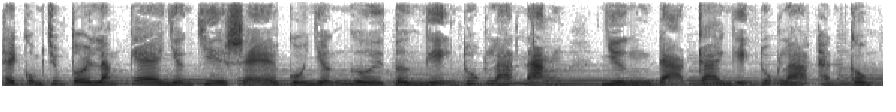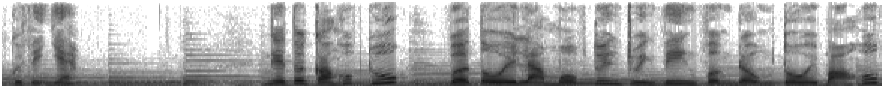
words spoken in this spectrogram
hãy cùng chúng tôi lắng nghe những chia sẻ của những người từng nghiện thuốc lá nặng nhưng đã cai nghiện thuốc lá thành công quý vị nhé. Ngày tôi còn hút thuốc, vợ tôi là một tuyên truyền viên vận động tôi bỏ hút.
